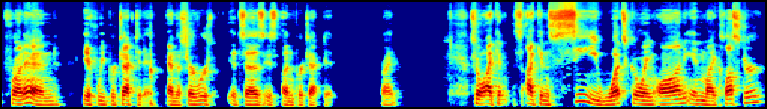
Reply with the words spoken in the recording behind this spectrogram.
front end if we protected it, and the server it says is unprotected, right? So I can I can see what's going on in my cluster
